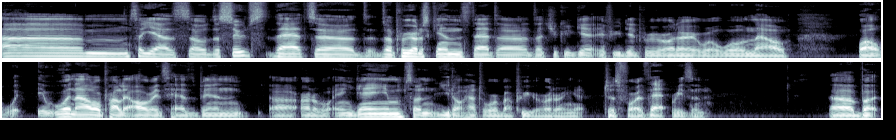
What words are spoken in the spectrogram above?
um, so yeah, so the suits that uh the, the pre-order skins that uh that you could get if you did pre-order will will now, well, it will now probably always has been uh, earnable in game, so you don't have to worry about pre-ordering it just for that reason. Uh, but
